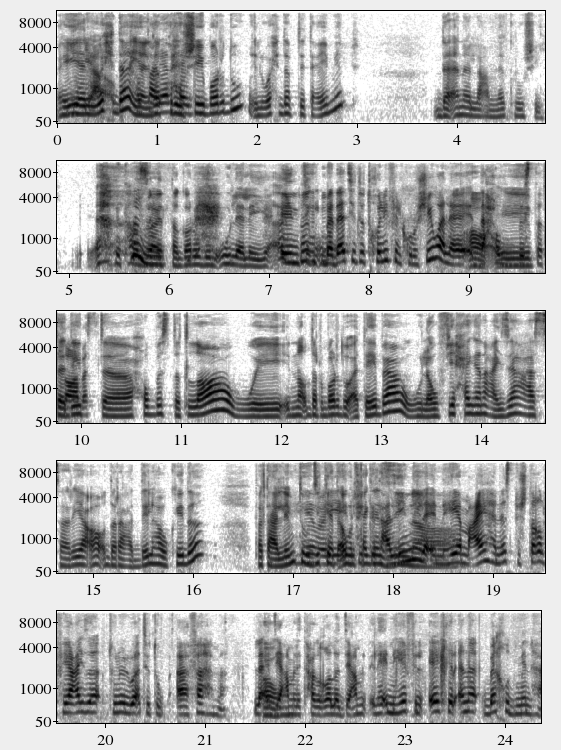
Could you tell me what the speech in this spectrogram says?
هي يعني الوحدة يعني ده. كروشيه برضو الوحدة بتتعمل. ده أنا اللي عاملاه كروشيه. من التجارب الأولى ليا. انت بدأتي تدخلي في الكروشيه ولا ده آه حب استطلاع بس؟ ابتديت آه، حب استطلاع وان أقدر برضو أتابع ولو في حاجة أنا عايزاها على السريع أقدر أعدلها وكده. فتعلمت ودي كانت أول حاجة بتتعلمي الزينه لأن هي معاها ناس بتشتغل فهي عايزة طول الوقت تبقى فاهمة. لأ دي آه. عملت حاجة غلط دي عملت لأن هي في الآخر أنا باخد منها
